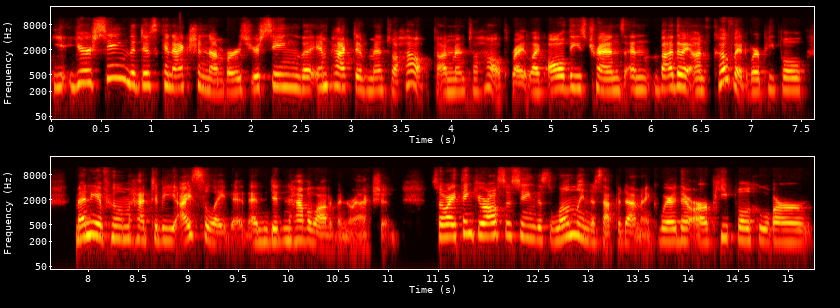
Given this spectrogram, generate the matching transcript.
you're seeing the disconnection numbers. You're seeing the impact of mental health on mental health, right? Like all these trends. And by the way, on COVID, where people, many of whom had to be isolated and didn't have a lot of interaction. So I think you're also seeing this loneliness epidemic where there are people who are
